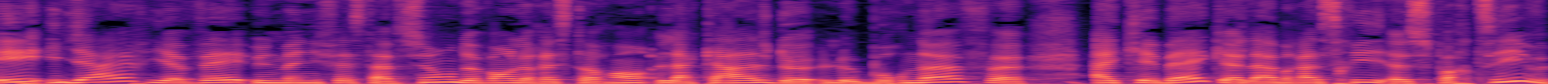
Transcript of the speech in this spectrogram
Et hier, il y avait une manifestation devant le restaurant La Cage de Le Bourgneuf euh, à Québec, la brasserie euh, sportive,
